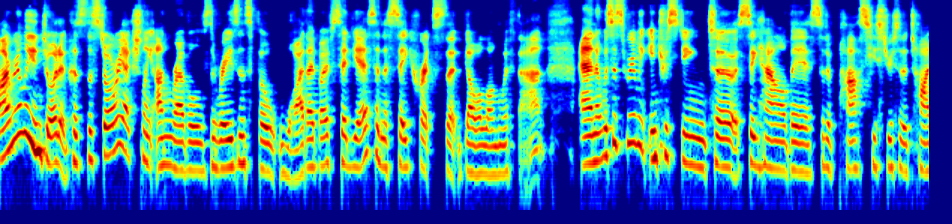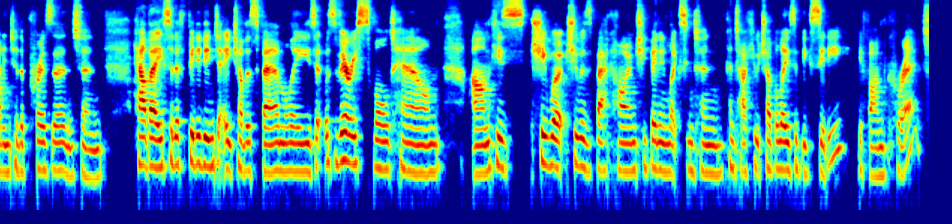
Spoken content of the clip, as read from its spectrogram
I really enjoyed it because the story actually unravels the reasons for why they both said yes and the secrets that go along with that. And it was just really interesting to see how their sort of past history sort of tied into the present and how they sort of fitted into each other's families. It was very small town. Um, his she worked. She was back home. She'd been in Lexington, Kentucky, which I believe is a big city, if I'm correct,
